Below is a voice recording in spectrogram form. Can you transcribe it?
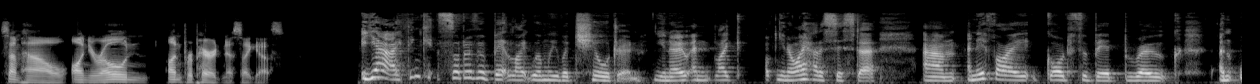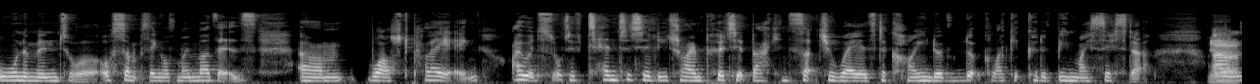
somehow on your own unpreparedness i guess. Yeah i think it's sort of a bit like when we were children you know and like you know i had a sister um, and if i god forbid broke an ornament or, or something of my mother's um, whilst playing I would sort of tentatively try and put it back in such a way as to kind of look like it could have been my sister. Yeah. Um,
